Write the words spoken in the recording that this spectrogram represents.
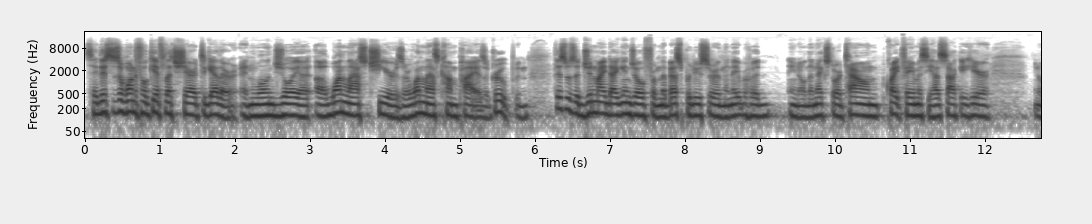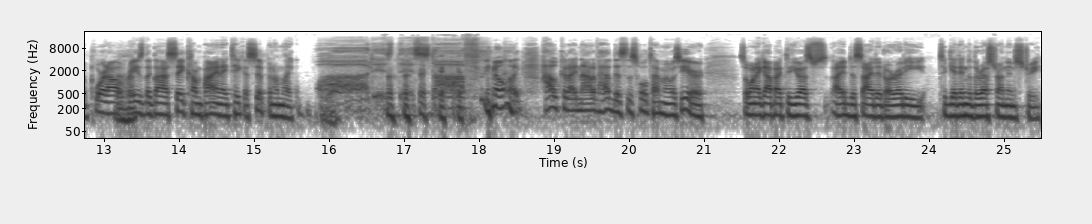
say, this is a wonderful gift. Let's share it together. And we'll enjoy a, a one last cheers or one last kampai as a group. And this was a Junmai Daiginjo from the best producer in the neighborhood, you know, the next door town, quite famous. He has sake here you know, pour it out, uh-huh. raise the glass, say kampai, and I take a sip, and I'm like, what is this stuff? you know, like how could I not have had this this whole time I was here? So when I got back to the U.S., I had decided already to get into the restaurant industry,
